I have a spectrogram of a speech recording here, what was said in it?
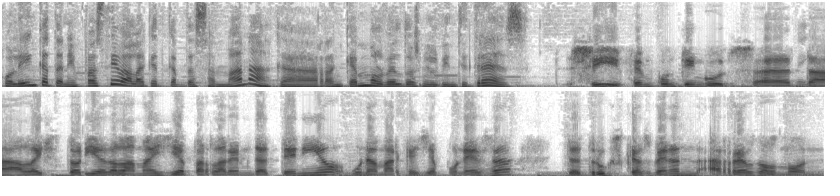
jolín, que tenim festival aquest cap de setmana, que arrenquem molt bé el 2023. Sí, fem continguts. Eh, de la història de la màgia parlarem de Tenio, una marca japonesa de trucs que es venen arreu del món.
